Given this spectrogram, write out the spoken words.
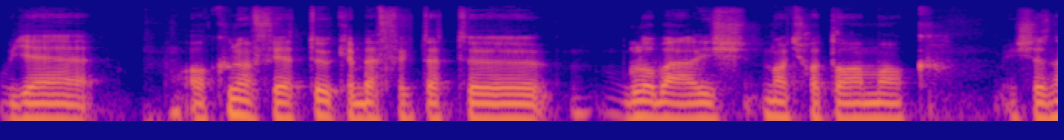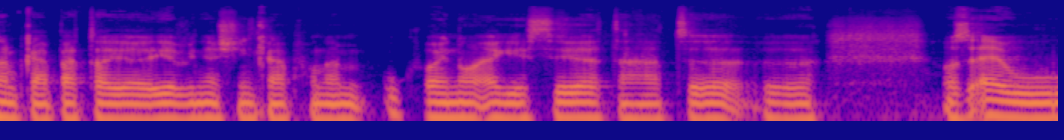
Ugye a különféle tőkebefektető globális nagyhatalmak, és ez nem Kárpátalja érvényes inkább, hanem Ukrajna egészére, tehát az EU,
